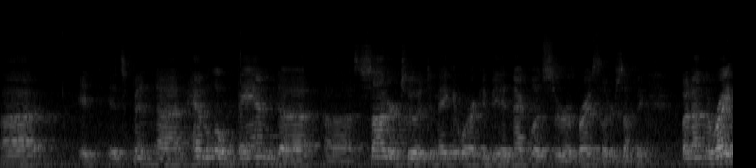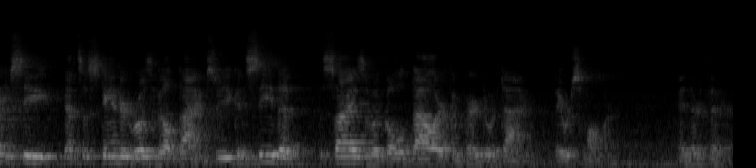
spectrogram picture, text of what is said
Uh, it, has been, uh, had a little band uh, soldered to it to make it where it could be a necklace or a bracelet or something. But on the right, you see, that's a standard Roosevelt dime. So you can see the, the size of a gold dollar compared to a dime. They were smaller, and they're thinner.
